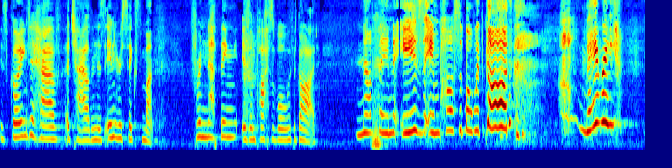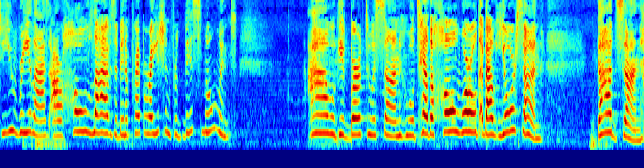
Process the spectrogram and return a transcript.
is going to have a child and is in her sixth month. For nothing is impossible with God. Nothing is impossible with God. Oh, Mary, do you realize our whole lives have been a preparation for this moment? I will give birth to a son who will tell the whole world about your son, God's son,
